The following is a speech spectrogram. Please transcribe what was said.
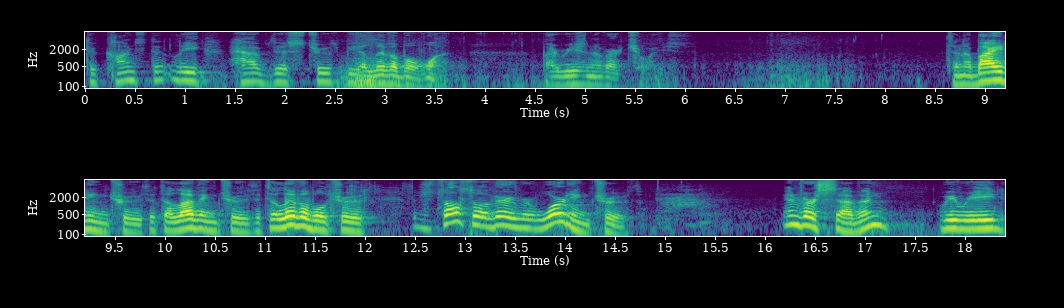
to constantly have this truth be a livable one by reason of our choice. It's an abiding truth, it's a loving truth, it's a livable truth, but it's also a very rewarding truth. In verse 7, we read,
